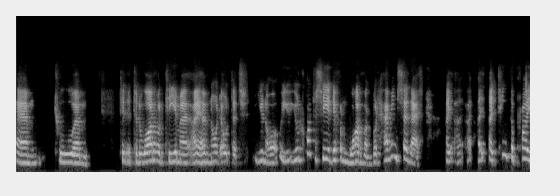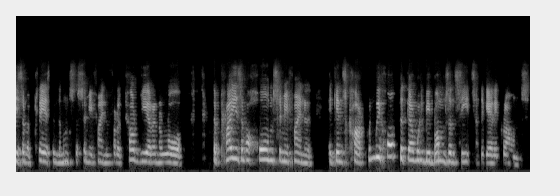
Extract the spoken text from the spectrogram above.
um, to um, to, to the Waterford team, I, I, have no doubt that you know you, are going to see a different Waterford. But having said that, I, I, I think the prize of a place in the Munster semi final for a third year in a row, the prize of a home semi final against Cork when we hope that there will be bums and seats in the Gaelic grounds.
